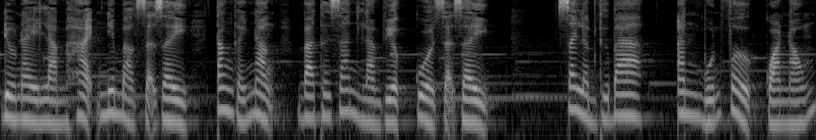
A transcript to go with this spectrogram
Điều này làm hại niêm mạc dạ dày, tăng gánh nặng và thời gian làm việc của dạ dày. Sai lầm thứ ba, ăn bún phở quá nóng.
